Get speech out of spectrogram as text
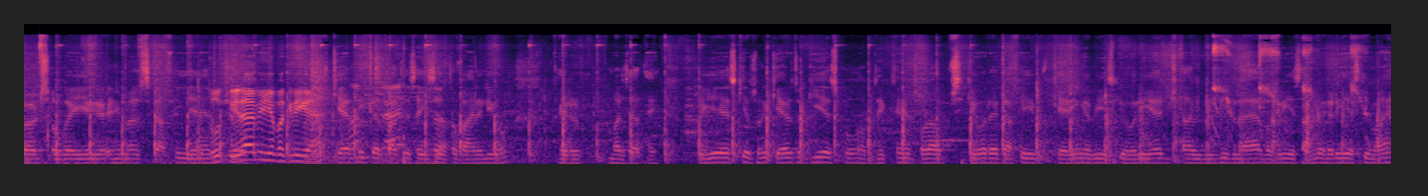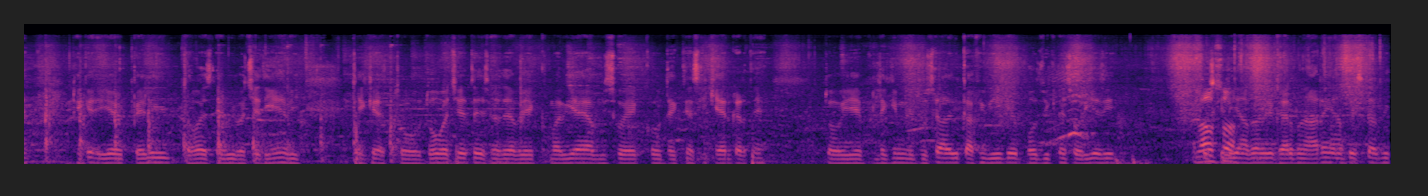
बर्ड्स हो गई एनिमल्स काफ़ी हैं। है अभी ये बकरी का? केयर नहीं कर पाते सही से तो फाइनली वो फिर मर जाते हैं। तो ये इसकी थोड़ी केयर तो की है इसको। अब देखते हैं, थोड़ा सिक्योर है, काफ़ी केयरिंग अभी इसकी हो रही है। ज़्यादा भी बुलाया बकरी ये सामने खड़ी है इसकी माँ। ठीक है, ये पहली दवा इसने अभी बच्चे दिए हैं अभी। ठीक है तो दो बच्चे थे इसमें से अब एक मर गया है। अब इसको एक को देखते हैं, इसकी केयर करते हैं। तो ये, लेकिन दूसरा काफ़ी वीक है, बहुत वीकनेस हो रही है इसकी। तो उसके लिए यहाँ पर घर बना रहे हैं। यहाँ पे इसका भी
